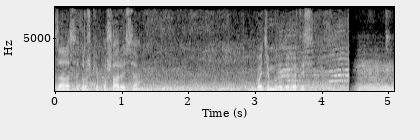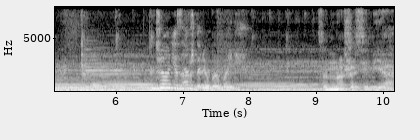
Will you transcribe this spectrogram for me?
Зараз я трошки пошарюся. Потім буду дивитись. Джоні завжди любив Бенні. Це наша сім'я.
